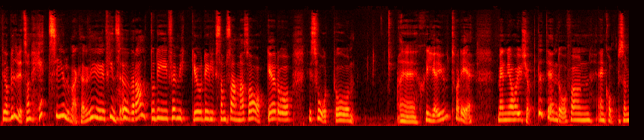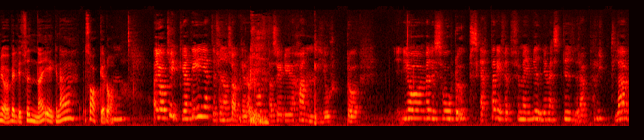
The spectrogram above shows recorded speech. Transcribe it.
det har blivit sån hets i julmarknaden. Det finns överallt och det är för mycket och det är liksom samma saker och det är svårt att eh, skilja ut vad det är. Men jag har ju köpt lite ändå från en kompis som gör väldigt fina egna saker då. Ja, jag tycker att det är jättefina saker och ofta så är det ju handgjort och jag har väldigt svårt att uppskatta det för att för mig blir det mest dyra pryttlar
